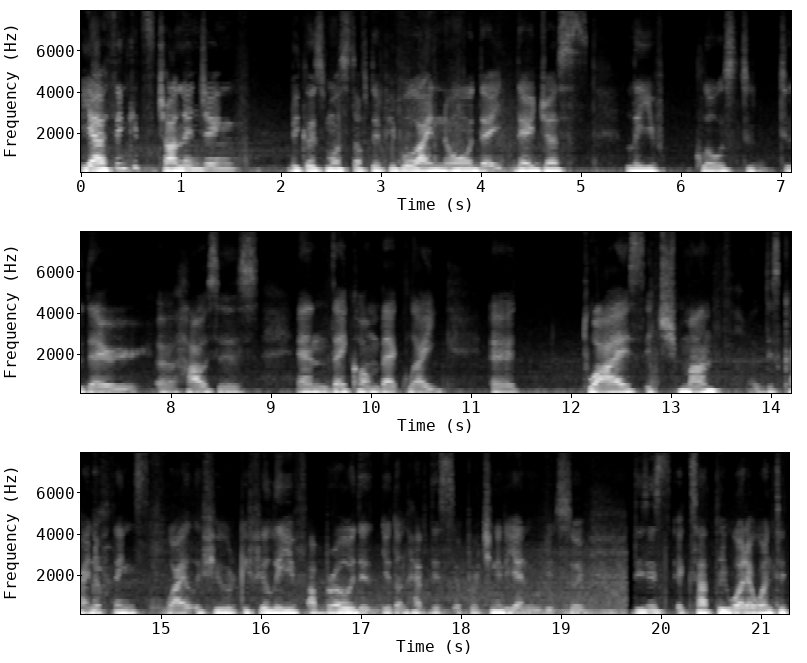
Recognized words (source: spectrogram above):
Yeah, I think it's challenging because most of the people I know they they just live close to to their uh, houses and they come back like uh, twice each month this kind of things. While if you if you live abroad you don't have this opportunity and so this is exactly what I wanted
